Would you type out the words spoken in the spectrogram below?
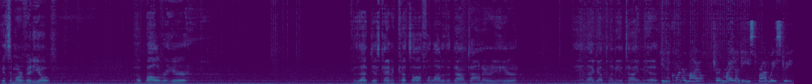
get some more video of Bolivar here because that just kind of cuts off a lot of the downtown area here and I got plenty of time yet. In a quarter mile, turn right onto East Broadway Street.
